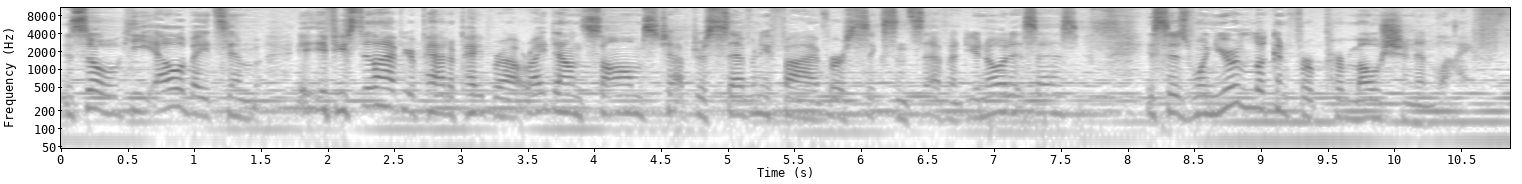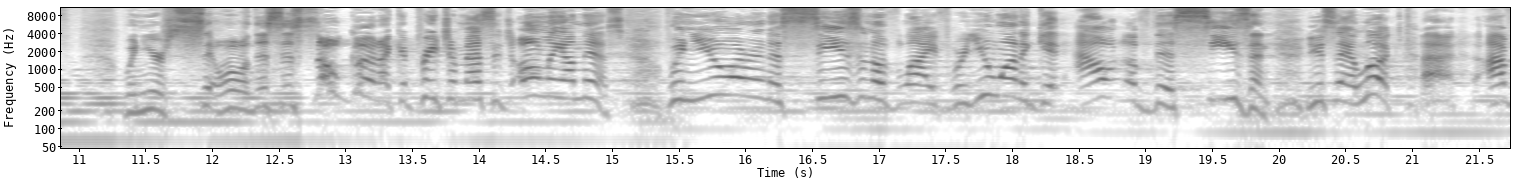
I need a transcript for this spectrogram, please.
And so he elevates him. If you still have your pad of paper out, write down Psalms chapter 75, verse 6 and 7. Do you know what it says? It says, When you're looking for promotion in life, when you're, oh, this is so good, I could preach a message only on this. When you are in a season of life where you want to get out of this season, you say, Look, uh, I've,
